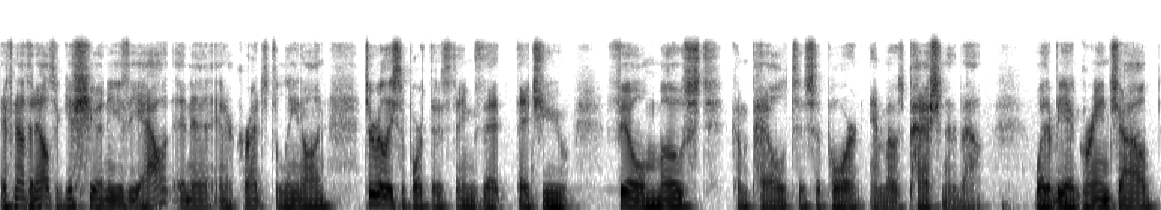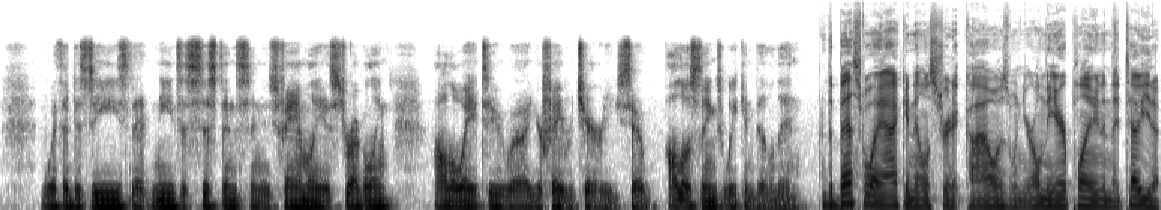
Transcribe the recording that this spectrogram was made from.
if nothing else, it gives you an easy out and a, and a crutch to lean on to really support those things that, that you feel most compelled to support and most passionate about, whether it be a grandchild with a disease that needs assistance and whose family is struggling, all the way to uh, your favorite charity. So all those things we can build in. The best way I can illustrate it, Kyle, is when you're on the airplane and they tell you to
